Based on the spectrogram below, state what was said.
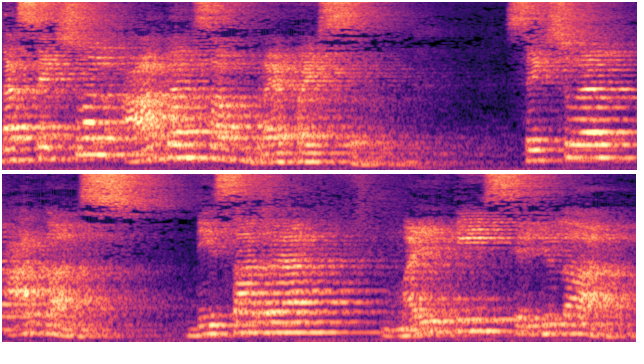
the sexual organs of bryophytes, sexual organs, these are multicellular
